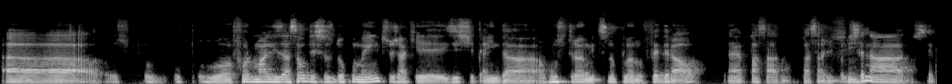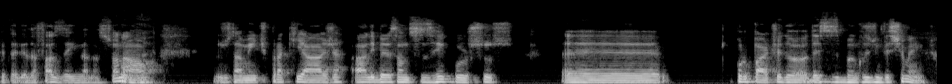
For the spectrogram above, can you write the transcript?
uh, a formalização desses documentos, já que existe ainda alguns trâmites no plano federal, né, passado, passagem pelo Sim. Senado, Secretaria da Fazenda Nacional, uhum. justamente para que haja a liberação desses recursos eh, por parte do, desses bancos de investimento.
